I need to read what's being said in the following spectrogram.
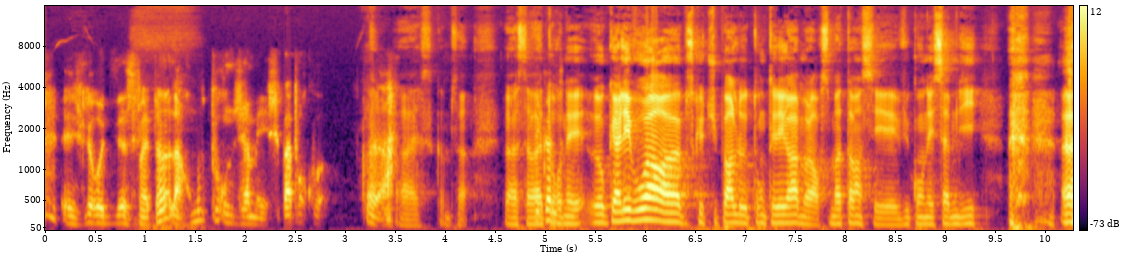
et je le redisais ce matin, la roue tourne jamais. Je sais pas pourquoi. Voilà. Ouais, c'est comme ça. Ça va tourner. Donc allez voir euh, parce que tu parles de ton Telegram. Alors ce matin, c'est vu qu'on est samedi, euh,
